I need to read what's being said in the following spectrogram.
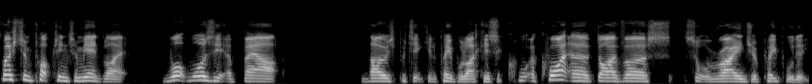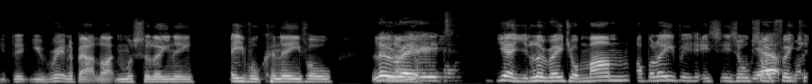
Question popped into my head, like, what was it about those particular people. Like it's a, a, quite a diverse sort of range of people that, you, that you've written about, like Mussolini, Evel Knievel, Lou you know, Reed. Yeah, you, Lou Reed, your mum, I believe, is, is also yeah, featured.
